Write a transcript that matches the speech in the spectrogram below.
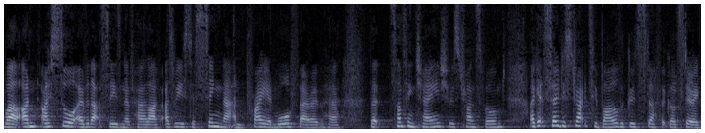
well, I, I, saw over that season of her life, as we used to sing that and pray and warfare over her, that something changed. She was transformed. I get so distracted by all the good stuff that God's doing.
